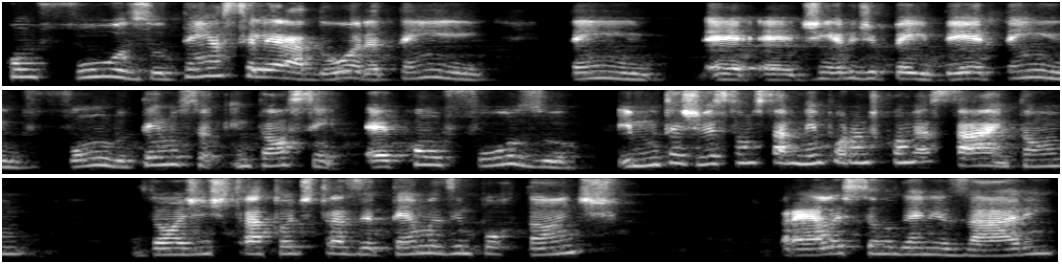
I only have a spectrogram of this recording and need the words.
confuso, tem aceleradora, tem tem é, é, dinheiro de P&D, tem fundo, tem então assim é confuso e muitas vezes você não sabe nem por onde começar. Então então, a gente tratou de trazer temas importantes para elas se organizarem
